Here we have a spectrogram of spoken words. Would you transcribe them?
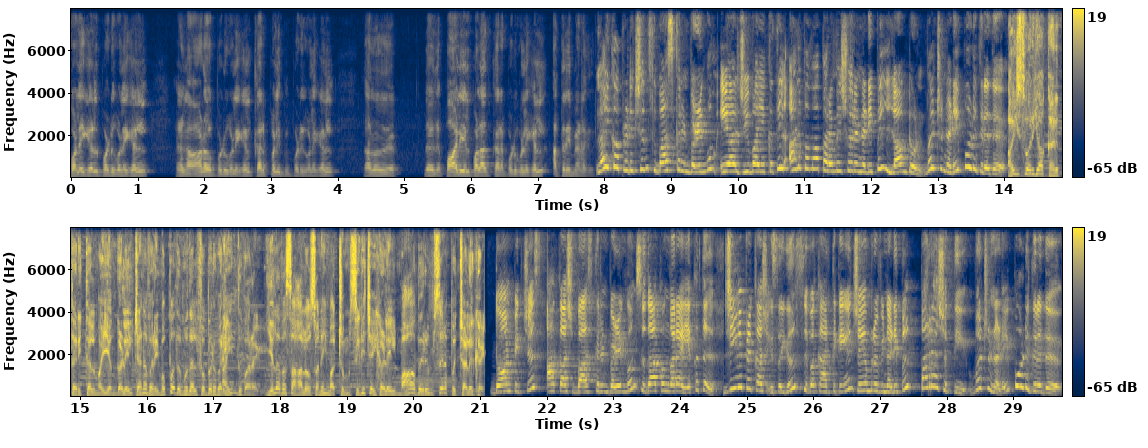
கொலைகள் படுகொலைகள் எனக்கு ஆணவ படுகொலைகள் கற்பழிப்பு படுகொலைகள் அதாவது இந்த- பாலியல் பலாத்கார படுகொலைகள் அத்தனையுமே நடக்குது. லைகா ப்ரொடக்ஷன்ஸ் பாஸ்கரன் வழங்கும் ஏஆர் ஜீவா இயக்கத்தில் அனுபமா பரமேஸ்வரன் நடிப்பில் லாக்டவுன் வெற்றி நடை போடுகிறது. ஐஸ்வர்யா கருத்தரித்தல் மையங்களில் ஜனவரி முப்பது முதல் பிப்ரவரி ஐந்து வரை இலவச ஆலோசனை மற்றும் சிகிச்சைகளில் மாபெரும் சிறப்பு சலுகை. டான் பிக்சர்ஸ் ஆகாஷ் பாஸ்கரன் வழங்கும் சுதா கொங்கரா இயக்கத்தில் ஜிவி பிரகாஷ் இசையில் சிவகார்த்திகேயன் ஜெயம் ரவி நடிப்பில் பராசக்தி வெற்றி நடை போடுகிறது.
